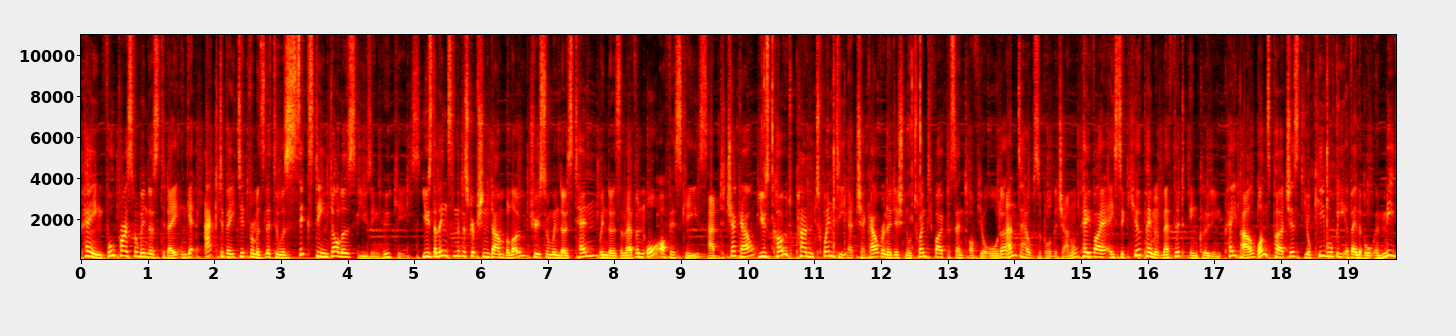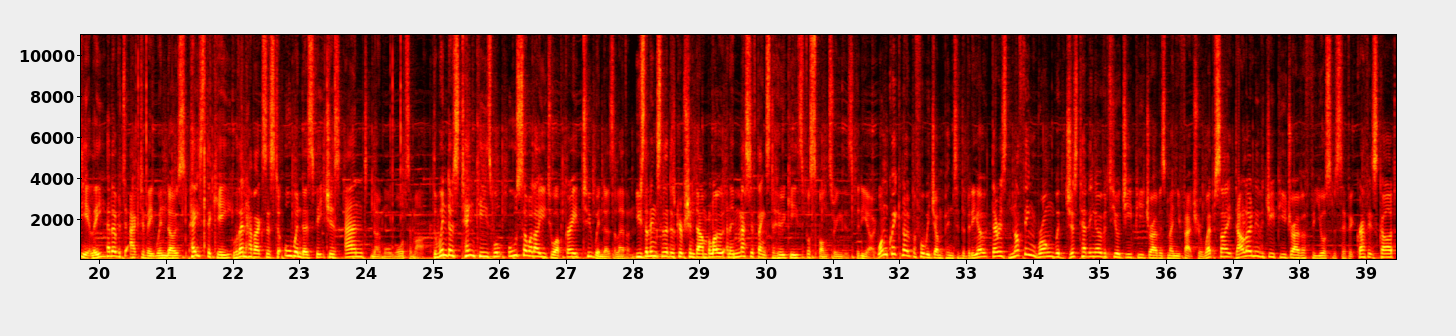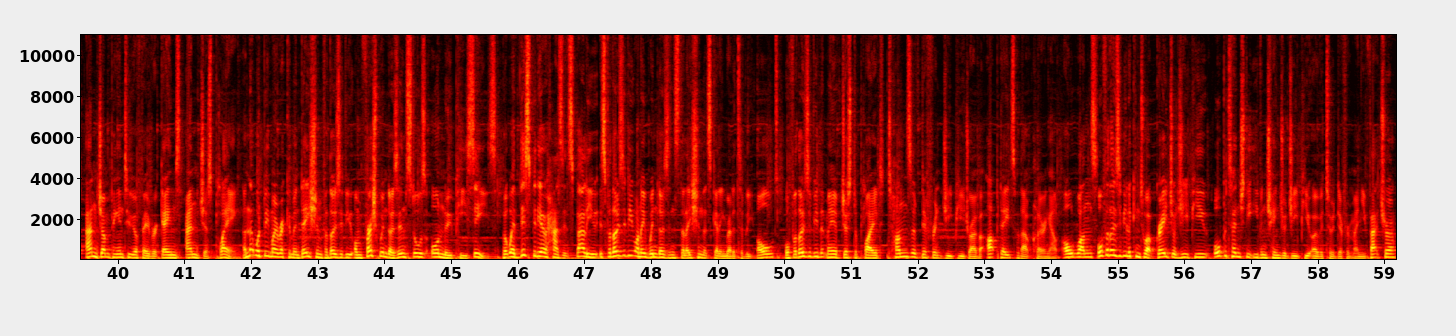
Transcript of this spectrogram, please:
paying full price for Windows today and get activated from as little as $16 using Whokeys. Use the links in the description down below, choose from Windows 10, Windows 11, or Office keys, add to checkout, use code PAN20 at checkout for an additional 25% off your order and to help support the channel, pay via a secure payment method, including PayPal. Once purchased, your key will be available immediately. Head over to Activate Windows, paste the key, you'll then have access to all Windows features and no more watermark. The Windows 10 keys will also allow you to upgrade to Windows 11. Use the links in the description down below and a massive thanks to Whokeys for sponsoring this video. One quick note before we jump into the video, there is nothing wrong with just heading over to your GPU driver's manufacturer website, downloading the GPU driver for your specific graphics card, and jumping into your favorite games and just playing. And that would be my recommendation for those of you on fresh Windows installs or new PCs. But where this video has its value is for those of you on a Windows installation that's getting relatively old, or for those of you that may have just applied tons of different GPU driver updates without clearing out old ones, or for those of you looking to upgrade your GPU or potentially even change your GPU over to a different manufacturer,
